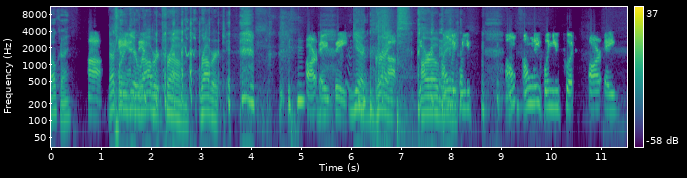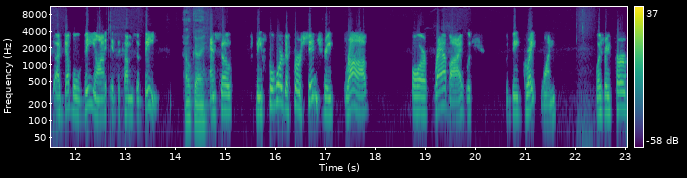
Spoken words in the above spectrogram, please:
okay Uh, That's where you and get then- Robert from. Robert. R A V. Yeah, great. Uh, R O only when you on, only when you put R A a double V on it, it becomes a B. okay And so, before the first century, Rav or Rabbi, which would be great one, was referred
